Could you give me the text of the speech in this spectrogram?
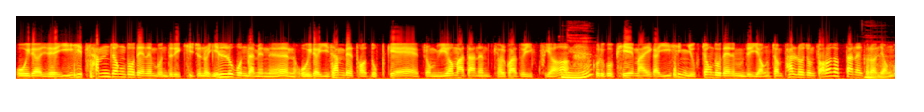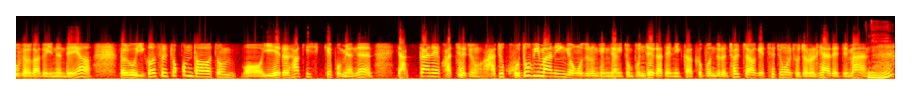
오히려 이제 23 정도 되는 분들이 기준을 1로 본다면은 오히려 2, 3배 더 높게 좀 위험하다는 결과도 있고요. 네. 그리고 BMI BMI가 26 정도 되는 분들이 0.8로 좀 떨어졌다는 그런 음. 연구 결과도 있는데요. 결국 이것을 조금 더좀 어, 이해를 하기 쉽게 보면은 약간의 과체중, 아주 고도 비만인 경우들은 굉장히 좀 문제가 되니까 그분들은 철저하게 체중을 조절을 해야 되지만 네.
